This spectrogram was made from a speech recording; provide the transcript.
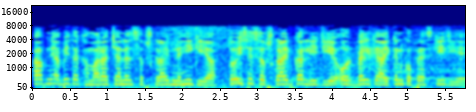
آپ نے ابھی تک ہمارا چینل سبسکرائب نہیں کیا تو اسے سبسکرائب کر لیجیے اور بیل کے آئیکن کو پریس کیجیے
